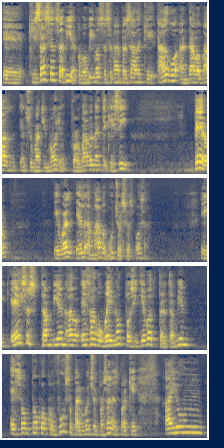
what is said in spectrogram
eh, quizás él sabía, como vimos la semana pasada, que algo andaba mal en su matrimonio, probablemente que sí, pero igual él amaba mucho a su esposa. Y eso es también algo, es algo bueno, positivo, pero también es un poco confuso para muchas personas porque hay un,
